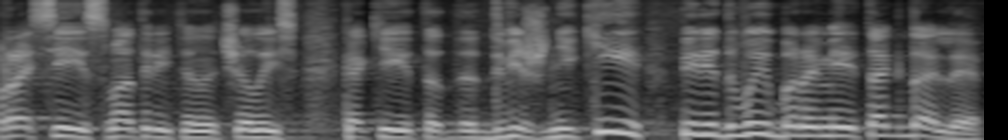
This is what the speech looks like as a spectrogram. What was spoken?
В России, смотрите, начались какие-то движники перед выборами и так далее.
